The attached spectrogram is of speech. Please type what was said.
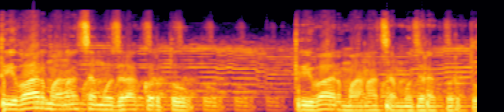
त्रिवार मानाचा मुजरा करतो. त्रिवार मानाचा मुजरा करतो.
